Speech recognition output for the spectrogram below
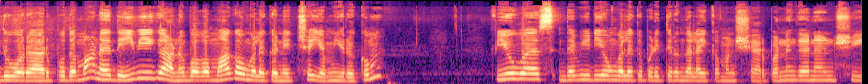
இது ஒரு அற்புதமான தெய்வீக அனுபவமாக உங்களுக்கு நிச்சயம் இருக்கும். வியூவர்ஸ் இந்த வீடியோ உங்களுக்கு பிடித்திருந்த லைக் கமெண்ட் ஷேர் பண்ணுங்கள் நன்றி.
